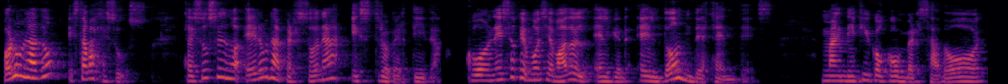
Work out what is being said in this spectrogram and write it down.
Por un lado estaba Jesús. Jesús era una persona extrovertida, con eso que hemos llamado el, el don de gentes. Magnífico conversador,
